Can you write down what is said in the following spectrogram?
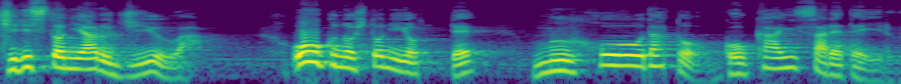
キリストにある自由は多くの人によって無法だと誤解されている。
